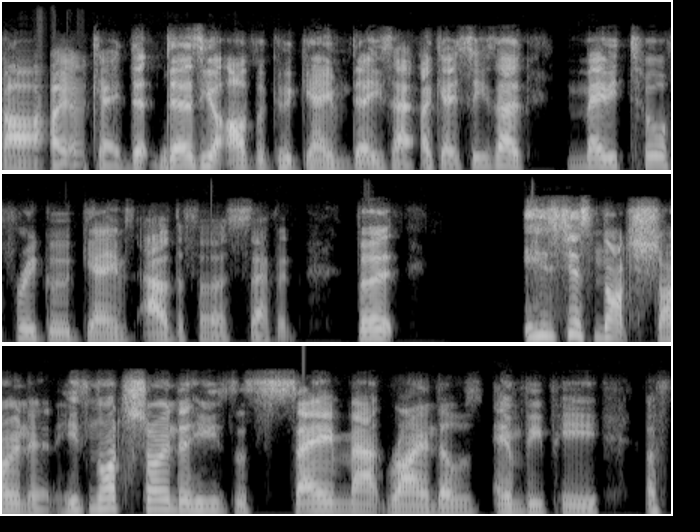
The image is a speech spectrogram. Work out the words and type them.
Oh, okay. Th- there's your other good game that he's had. Okay, so he's had maybe two or three good games out of the first seven, but he's just not shown it. He's not shown that he's the same Matt Ryan that was MVP of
